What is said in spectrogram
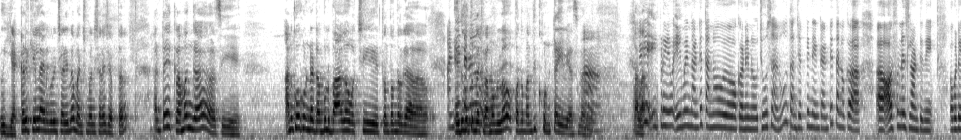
నువ్వు ఎక్కడికి వెళ్ళి ఆయన గురించి అడిగినా మంచి మనిషి అనే చెప్తారు. అంటే క్రమంగా సి అనుకోకుండా డబ్బులు బాగా వచ్చి తొందర తొందరగా ఎదుగుతున్న క్రమంలో కొంతమందికి ఉంటాయి ఇవి వ్యసనాలు ఇప్పుడు ఏమ- ఏమైందంటే తను ఒక నేను చూశాను తను చెప్పింది ఏంటంటే తను ఒక ఆర్ఫనేజ్ లాంటిది ఒకటి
